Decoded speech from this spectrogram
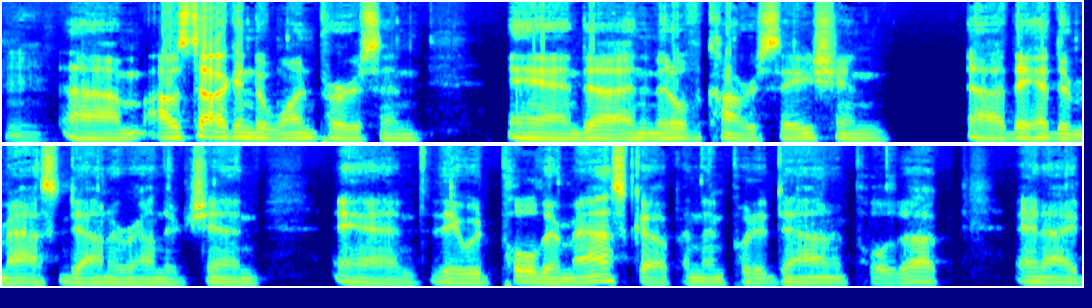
Hmm. Um, I was talking to one person, and uh, in the middle of a conversation, uh, they had their mask down around their chin, and they would pull their mask up and then put it down and pull it up. And I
